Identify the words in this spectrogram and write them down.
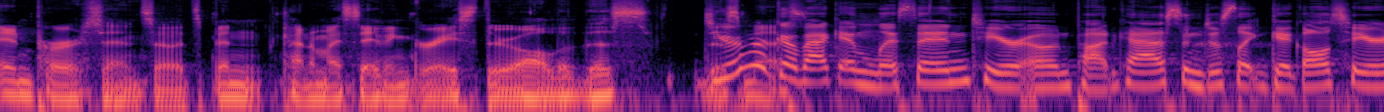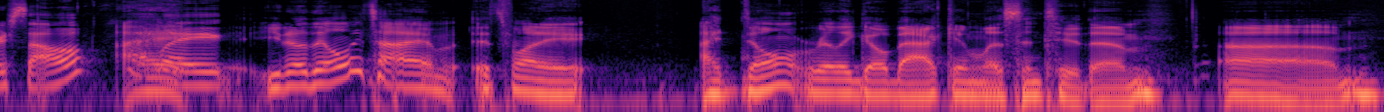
in person. So it's been kind of my saving grace through all of this. Do you ever mess. go back and listen to your own podcast and just like giggle to yourself? I, like, you know, the only time it's funny, I don't really go back and listen to them. Um,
